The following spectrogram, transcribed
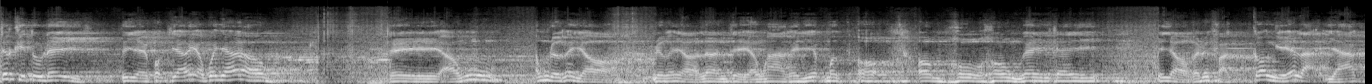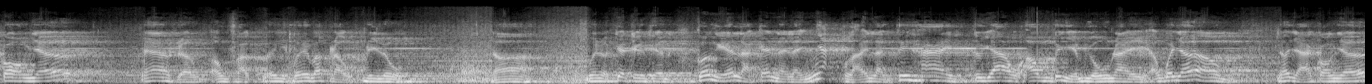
Trước khi tôi đi tôi về phật giới, ông có nhớ không? Thì ông ông đưa cái giò đưa cái giò lên thì ông hoa cái dép mất. Ôm, ôm hù hôn cái cái cái giò cái đức phật. Có nghĩa là dạ con nhớ. Nha, rồi ông phật mới, mới bắt đầu đi luôn. Đó. Mới nói cái truyền thiền này. Có nghĩa là cái này là nhắc lại lần thứ hai. Tôi giao ông cái nhiệm vụ này. Ông có nhớ không? Nó dạ con nhớ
